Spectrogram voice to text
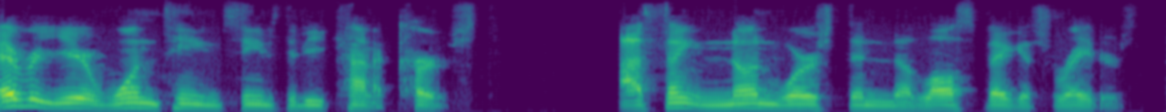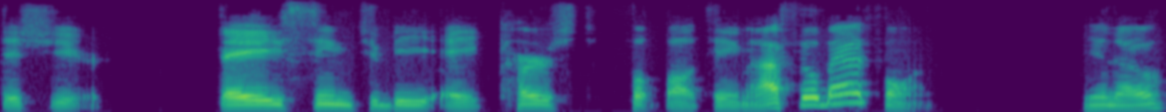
Every year, one team seems to be kind of cursed. I think none worse than the Las Vegas Raiders this year. They seem to be a cursed football team, and I feel bad for them. You know,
